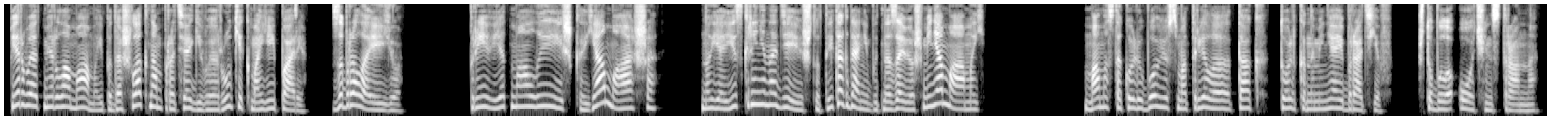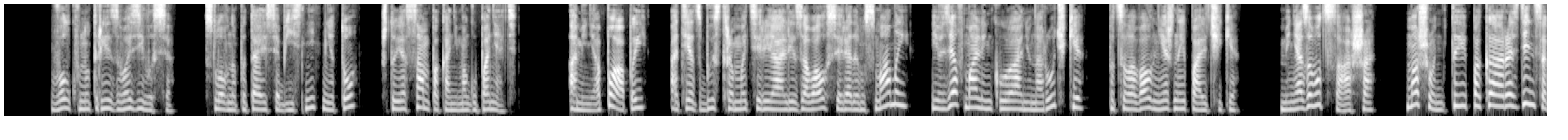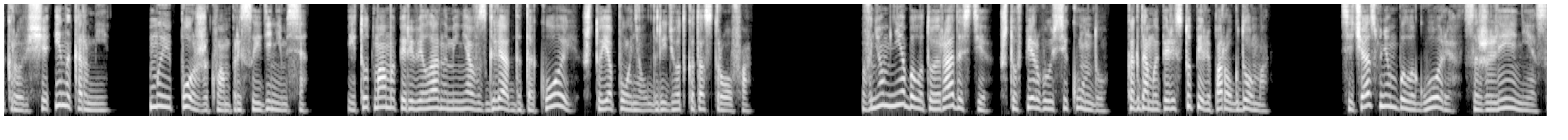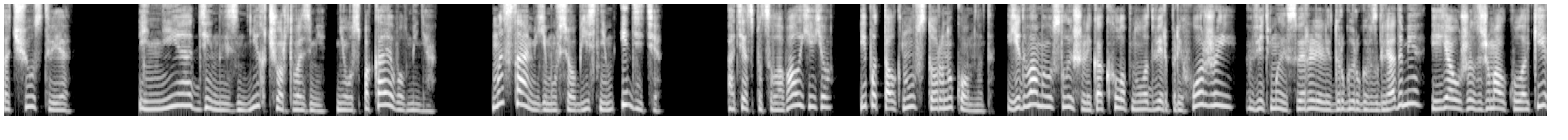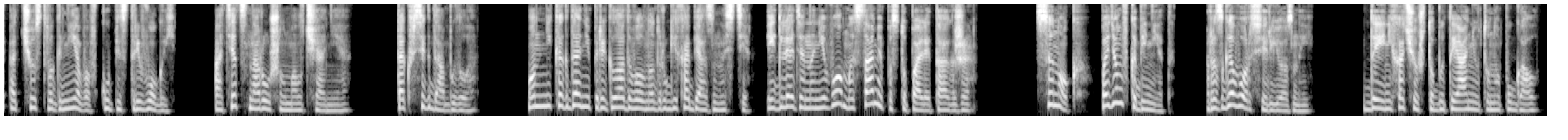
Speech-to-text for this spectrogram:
Первой отмерла мама и подошла к нам, протягивая руки к моей паре. Забрала ее. «Привет, малышка, я Маша. Но я искренне надеюсь, что ты когда-нибудь назовешь меня мамой». Мама с такой любовью смотрела так только на меня и братьев, что было очень странно. Волк внутри завозился, словно пытаясь объяснить мне то, что я сам пока не могу понять. А меня папой. Отец быстро материализовался рядом с мамой и, взяв маленькую Аню на ручки, поцеловал нежные пальчики. «Меня зовут Саша. Машунь, ты пока раздень сокровища и накорми. Мы позже к вам присоединимся». И тут мама перевела на меня взгляд до такой, что я понял, грядет катастрофа. В нем не было той радости, что в первую секунду, когда мы переступили порог дома. Сейчас в нем было горе, сожаление, сочувствие. И ни один из них, черт возьми, не успокаивал меня. Мы сами ему все объясним, идите. Отец поцеловал ее и подтолкнул в сторону комнат. Едва мы услышали, как хлопнула дверь прихожей, ведь мы сверлили друг друга взглядами, и я уже сжимал кулаки от чувства гнева в купе с тревогой. Отец нарушил молчание. Так всегда было. Он никогда не перекладывал на других обязанности, и, глядя на него, мы сами поступали так же. «Сынок, пойдем в кабинет. Разговор серьезный. Да и не хочу, чтобы ты Анюту напугал».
